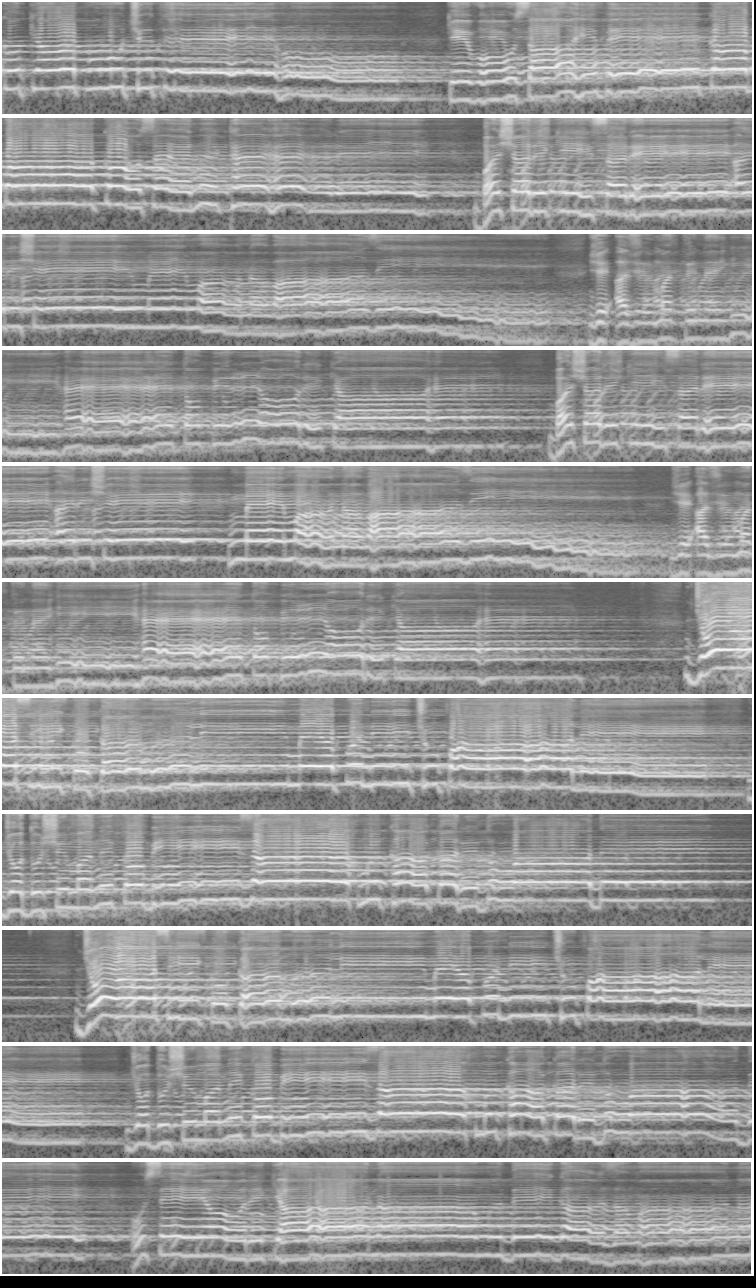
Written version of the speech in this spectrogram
को क्या पूछते कि वो साहिब काबा को सैन ठहरे। बशर की सरे अरशे में मानवाजी। ये अजमत नहीं है तो फिर और क्या? बशर की सरे अरशे, में मानवाजी। ये अजमत नहीं है तो फिर और क्या है? जो आसी को कमली, में अपनी छुपा दुश्मन को भी जख्म खा कर दुआ दे। जो आसी को कमली में अपनी छुपा ले। जो दुश्मन को भी जख्म खा कर दुआ उसे और क्या नाम देगा जमाना?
